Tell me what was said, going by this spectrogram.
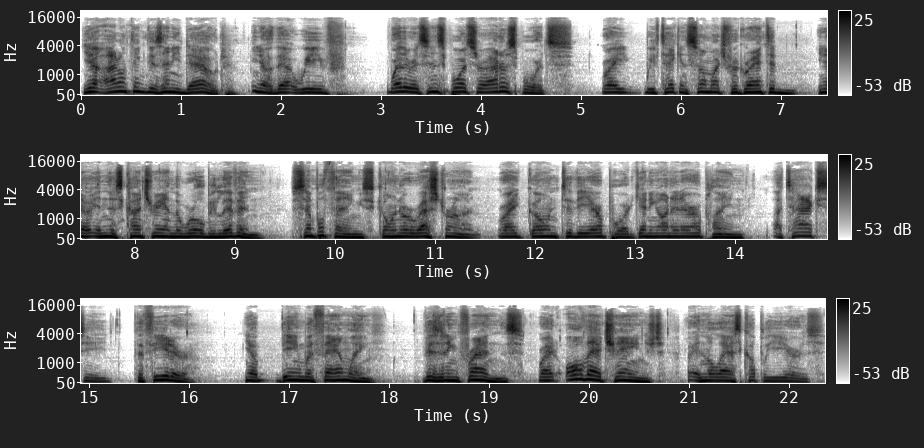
Yeah, I don't think there's any doubt, you know, that we've, whether it's in sports or out of sports, right, we've taken so much for granted, you know, in this country and the world we live in. Simple things, going to a restaurant, right, going to the airport, getting on an airplane, a taxi, the theater, you know, being with family, visiting friends, right? All that changed in the last couple of years.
